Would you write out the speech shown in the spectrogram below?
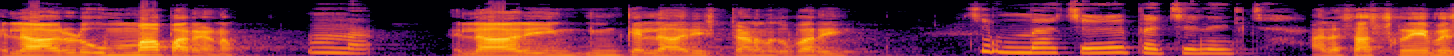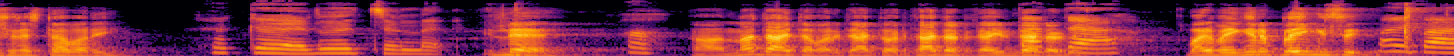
എല്ലാവരോടും ഉമ്മ പറയണം. ഉമ്മ. എല്ലാവരും എനിക്ക് എല്ലാവരും ഇഷ്ടമാണെന്നൊക്കെ പറയും. അല്ല സബ്സ്ക്രൈബേഴ്സിന് ഇഷ്ടാ പറയും. ഇല്ലേ? ആ. എന്നാ ചാറ്റ പറയും ചാറ്റ പറയും ചാറ്റ ബൈ ബൈ ഇങ്ങനെ പ്ലേയിങ് ബൈ ബൈ.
